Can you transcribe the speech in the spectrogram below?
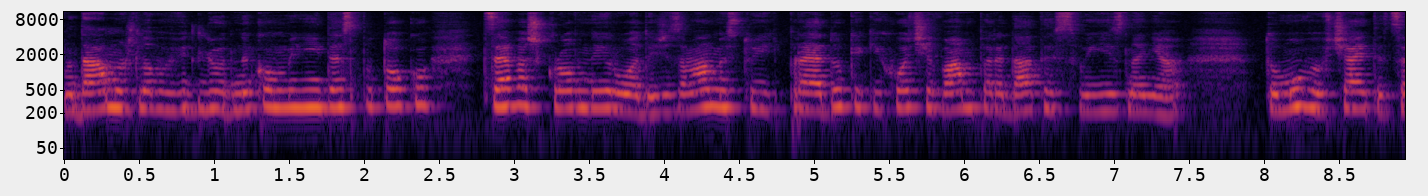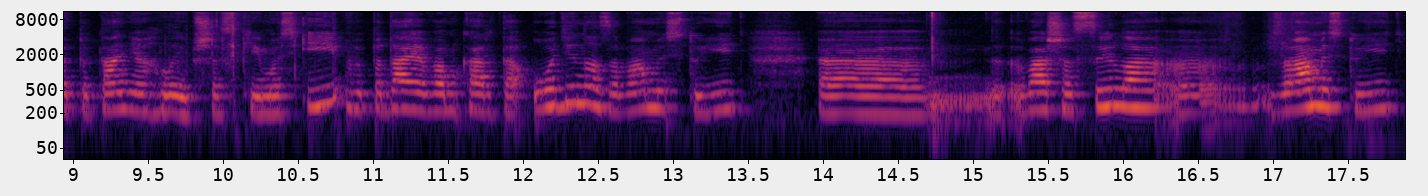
Да, можливо, відлюдником мені йде з потоку. Це ваш кровний родич. За вами стоїть предок, який хоче вам передати свої знання. Тому вивчайте це питання глибше з кимось. І випадає вам карта Одіна, за вами стоїть е, ваша сила, е, за вами стоїть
